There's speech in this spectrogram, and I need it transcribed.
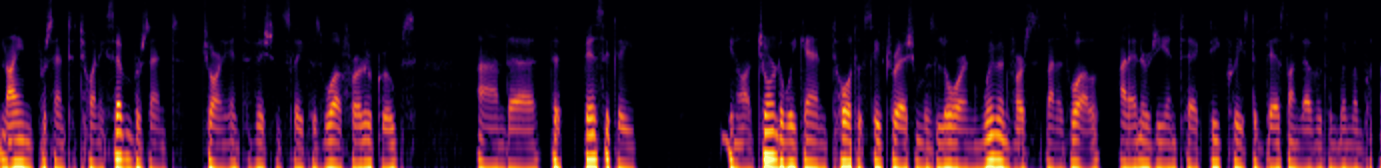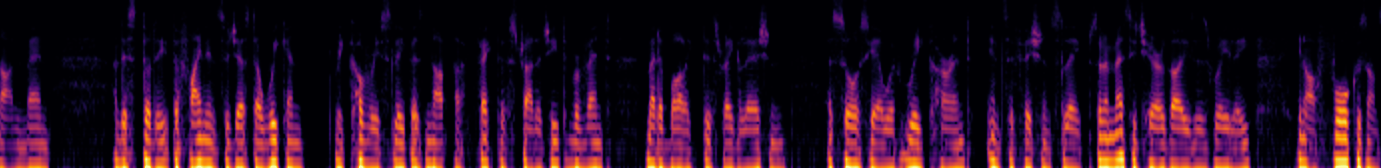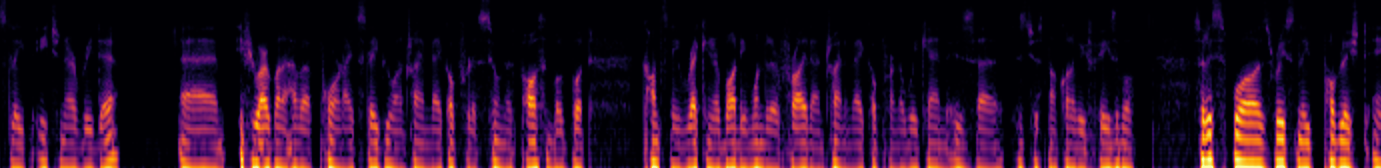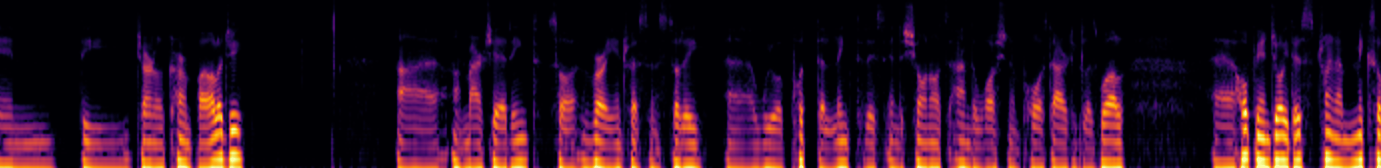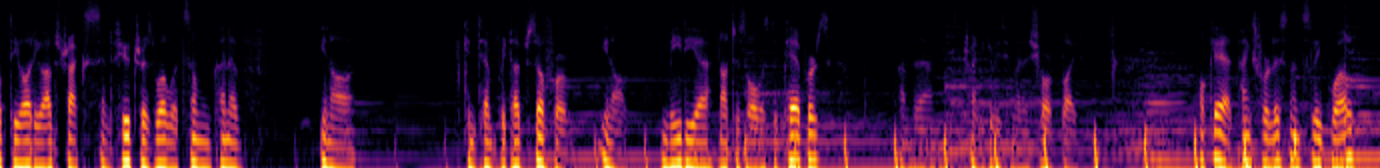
9% to 27% during insufficient sleep as well for other groups, and uh, that basically you know, during the weekend, total sleep duration was lower in women versus men as well, and energy intake decreased to baseline levels in women but not in men. And this study, the findings suggest that weekend recovery sleep is not an effective strategy to prevent metabolic dysregulation associated with recurrent insufficient sleep. So the message here, guys, is really, you know, focus on sleep each and every day. Um, if you are going to have a poor night's sleep, you want to try and make up for it as soon as possible. But constantly wrecking your body Monday to Friday and trying to make up for it on the weekend is uh, is just not going to be feasible. So this was recently published in the journal Current Biology uh, on March 18th. So a very interesting study. Uh, we will put the link to this in the show notes and the Washington Post article as well. Uh, hope you enjoyed this. Trying to mix up the audio abstracts in the future as well with some kind of, you know, contemporary type stuff or you know media, not just always the papers and um, trying to give it him in a short bite. Okay, thanks for listening. Sleep well.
